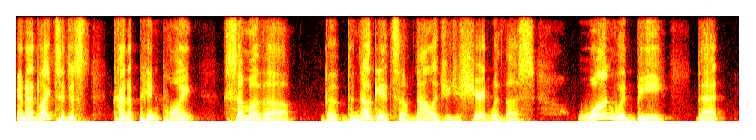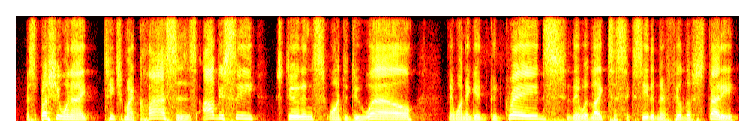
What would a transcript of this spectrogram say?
and I'd like to just kind of pinpoint some of the, the, the nuggets of knowledge you just shared with us. One would be that, especially when I teach my classes, obviously students want to do well. They want to get good grades. They would like to succeed in their field of study.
